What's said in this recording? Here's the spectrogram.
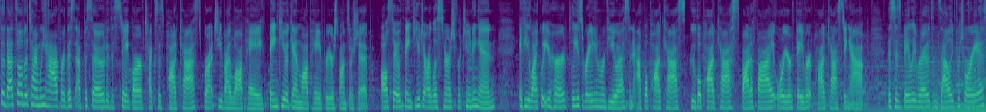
So that's all the time we have for this episode of the State Bar of Texas podcast brought to you by LawPay. Thank you again, LawPay, for your sponsorship. Also, thank you to our listeners for tuning in. If you like what you heard, please rate and review us in Apple Podcasts, Google Podcasts, Spotify, or your favorite podcasting app. This is Bailey Rhodes and Sally Pretorius.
